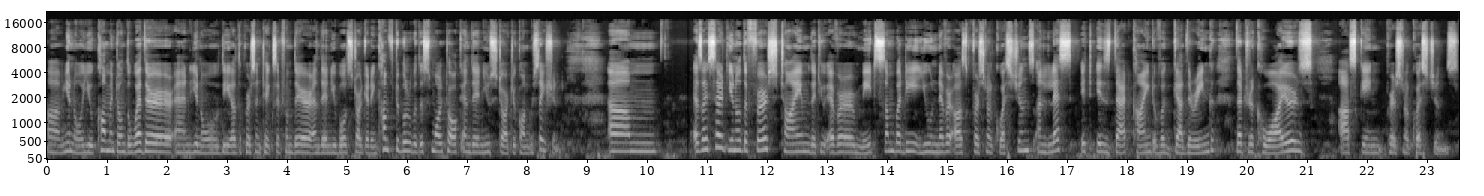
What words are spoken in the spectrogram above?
Um, you know, you comment on the weather, and you know the other person takes it from there, and then you both start getting comfortable with the small talk, and then you start your conversation. Um, as I said, you know, the first time that you ever meet somebody, you never ask personal questions unless it is that kind of a gathering that requires asking personal questions.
